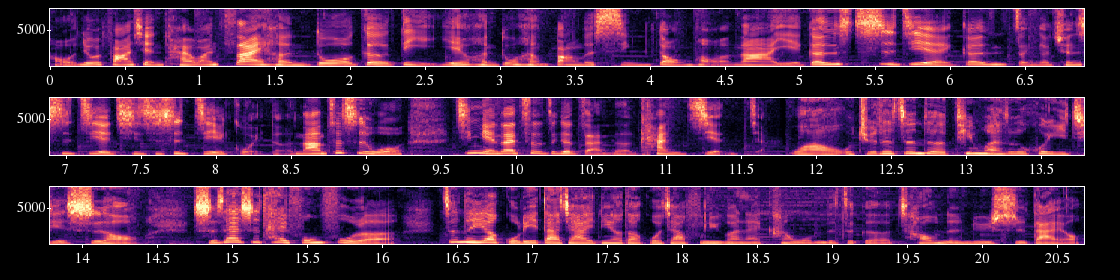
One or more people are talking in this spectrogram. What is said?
吼，就会发现台湾在很多各地也有很多很棒的行动，吼，那也跟世界跟整个全世界其实是接轨的。那这是我今年在测这个展的看见，这样。哇，我觉得真的听完这个会议解释哦，实在是太丰富。了，真的要鼓励大家一定要到国家妇女馆来看我们的这个超能绿世代哦。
